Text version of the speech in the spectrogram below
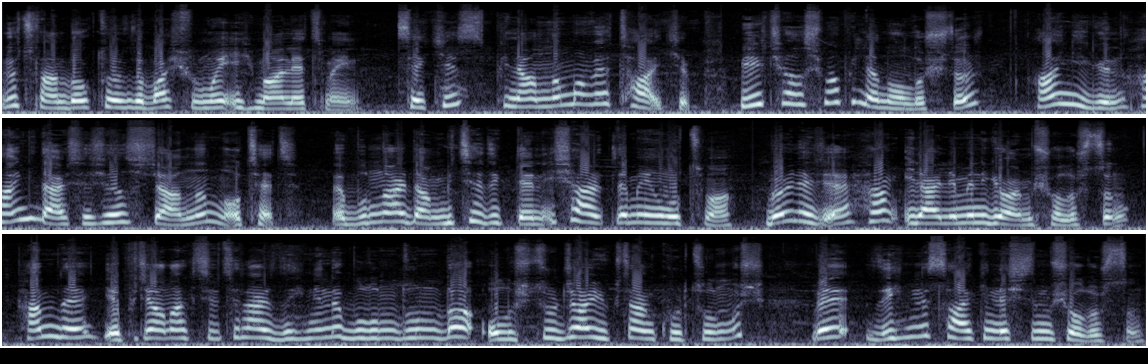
lütfen doktorunuza başvurmayı ihmal etmeyin. 8. Planlama ve takip. Bir çalışma planı oluştur. Hangi gün hangi derse çalışacağını not et ve bunlardan bitirdiklerini işaretlemeyi unutma. Böylece hem ilerlemeni görmüş olursun hem de yapacağın aktiviteler zihninde bulunduğunda oluşturacağı yükten kurtulmuş ve zihnini sakinleştirmiş olursun.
